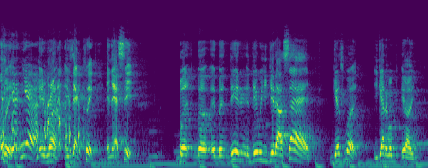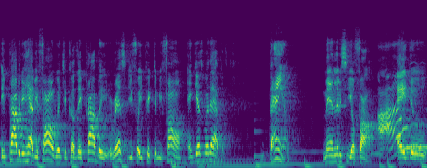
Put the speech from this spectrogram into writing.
click, Yeah. and run it, exactly, click, and that's it." But but but then then when you get outside, guess what? You gotta go. Uh, you probably didn't have your phone with you because they probably arrested you before you picked up your phone. And guess what happens? Bam, man. Let me see your phone. I Hey, dude.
